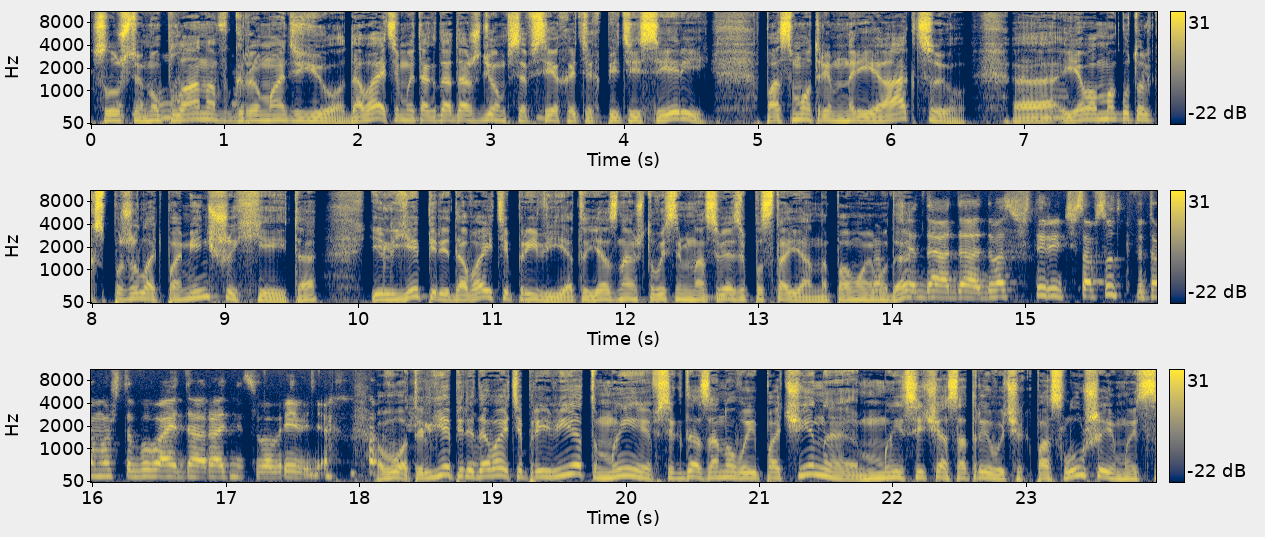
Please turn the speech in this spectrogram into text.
Слушайте, ну, планов громадье. Давайте мы тогда дождемся всех этих пяти серий, посмотрим на реакцию. Mm-hmm. Я вам могу только пожелать поменьше хейта. Илье передавайте привет. Я знаю, что вы с ним на связи постоянно, по-моему, Вообще, да? Да, да, 24 часа в сутки, потому что бывает, да, разница во времени. Вот, Илье, передавайте привет. Мы всегда за новые почины. Мы сейчас отрывочек послушаем из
